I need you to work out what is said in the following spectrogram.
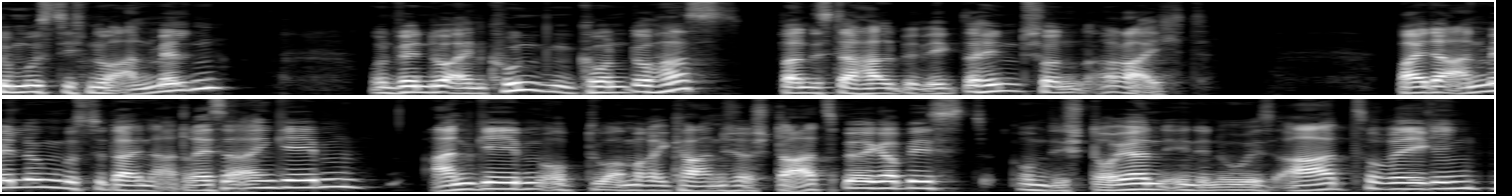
Du musst dich nur anmelden und wenn du ein Kundenkonto hast, dann ist der halbe Weg dahin schon erreicht. Bei der Anmeldung musst du deine Adresse eingeben, angeben, ob du amerikanischer Staatsbürger bist, um die Steuern in den USA zu regeln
